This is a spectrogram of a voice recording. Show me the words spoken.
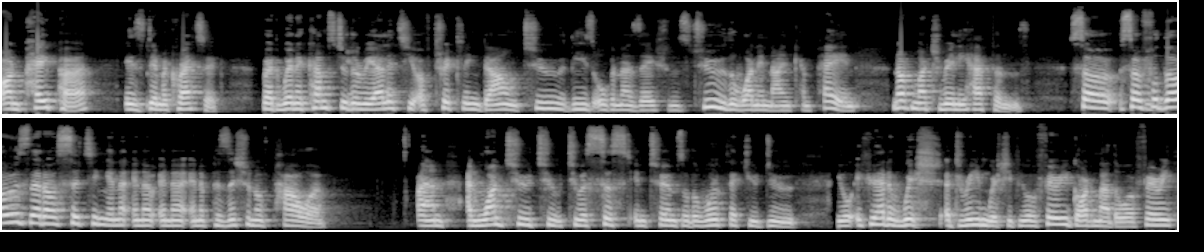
on paper is democratic. But when it comes to the reality of trickling down to these organizations, to the One in Nine campaign, not much really happens. So, so for those that are sitting in a, in a, in a, in a position of power, um, and want to, to, to assist in terms of the work that you do. Your, if you had a wish, a dream wish, if you were a fairy godmother or a fairy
